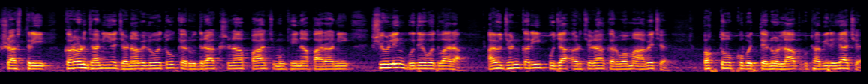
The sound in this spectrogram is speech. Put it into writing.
શાસ્ત્રી કરણ જાનીએ જણાવેલું હતું કે રુદ્રાક્ષના પાંચ મુખીના પારાની શિવલિંગ ભૂદેવો દ્વારા આયોજન કરી પૂજા અર્ચના કરવામાં આવે છે. ભક્તો ખૂબ જ તેનો લાભ ઉઠાવી રહ્યા છે.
